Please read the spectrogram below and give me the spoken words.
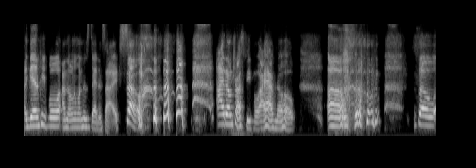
Again, people, I'm the only one who's dead inside. So I don't trust people. I have no hope. Um, so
